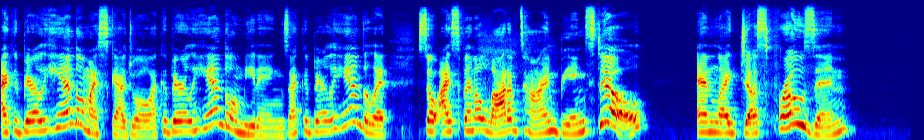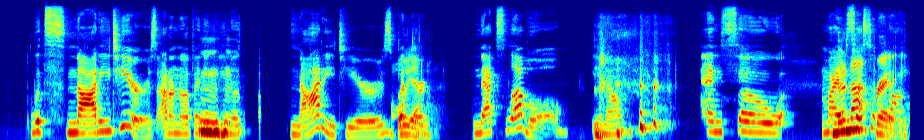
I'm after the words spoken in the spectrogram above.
I could barely handle my schedule. I could barely handle meetings. I could barely handle it. So I spent a lot of time being still and like just frozen with snotty tears. I don't know if anybody Mhm. knows snotty tears, Oh, but yeah. they're next level, you know? and so my They're not pretty.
